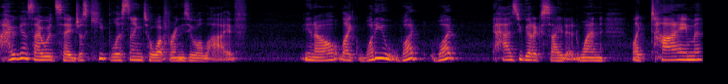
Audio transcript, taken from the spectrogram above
I guess I would say just keep listening to what brings you alive. You know, like what do you what what has you get excited when like time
